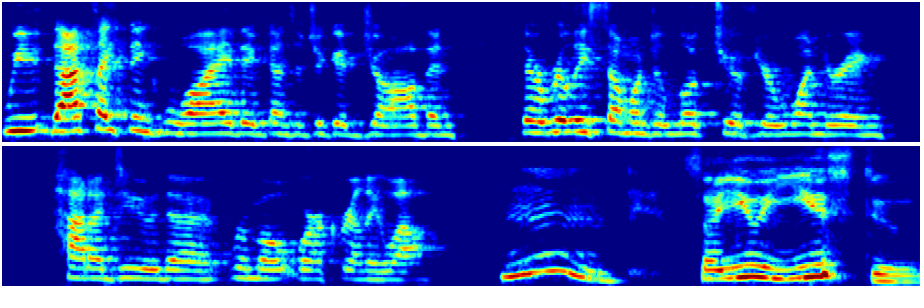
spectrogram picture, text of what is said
we that's I think why they've done such a good job. And they're really someone to look to if you're wondering how to do the remote work really well. Mm. So you used to.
